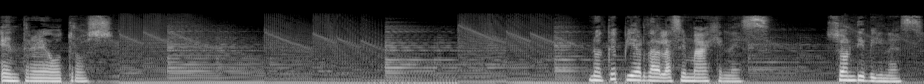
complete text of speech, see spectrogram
entre otros. No te pierdas las imágenes. Son divinas.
